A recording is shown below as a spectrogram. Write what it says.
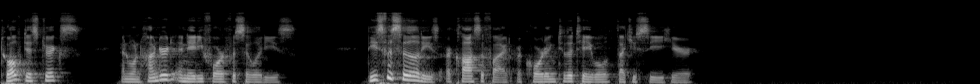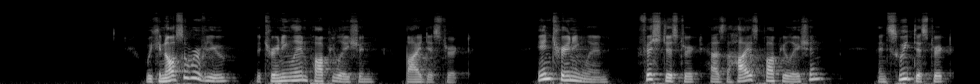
12 districts, and 184 facilities. These facilities are classified according to the table that you see here. We can also review the training land population by district. In training land, Fish District has the highest population, and Sweet District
